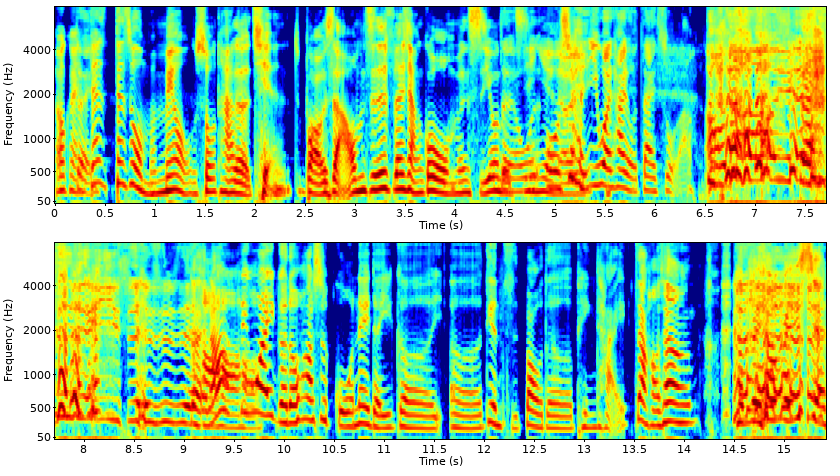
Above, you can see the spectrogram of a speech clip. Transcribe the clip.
OK，但但是我们没有收他的钱，不好意思啊，我们只是分享过我们使用的经验。我，我是很意外他有在做啦，对，是这个意思，是不是？对。然后另外一个的话是国内的一个呃电子报的平台，这样好像很没有危险，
